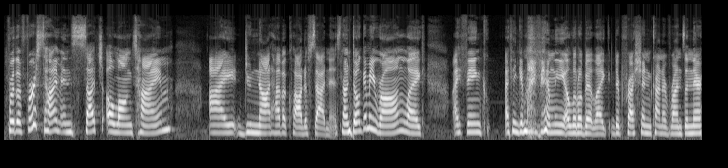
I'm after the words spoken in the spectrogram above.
for the first time in such a long time, I do not have a cloud of sadness. Now, don't get me wrong. Like, I think I think in my family a little bit like depression kind of runs in there.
